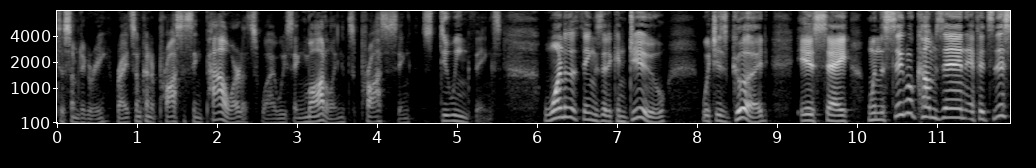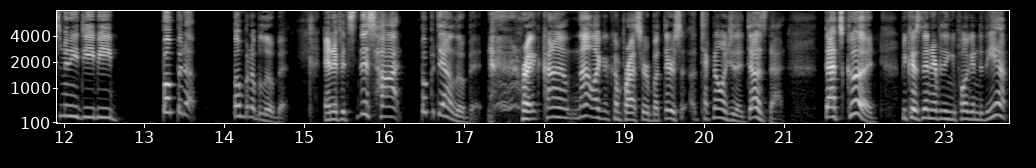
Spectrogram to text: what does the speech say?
to some degree, right? Some kind of processing power. That's why we say modeling, it's processing, it's doing things. One of the things that it can do, which is good, is say when the signal comes in, if it's this many dB, bump it up, bump it up a little bit. And if it's this hot, bump it down a little bit, right? Kind of not like a compressor, but there's a technology that does that. That's good because then everything you plug into the amp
